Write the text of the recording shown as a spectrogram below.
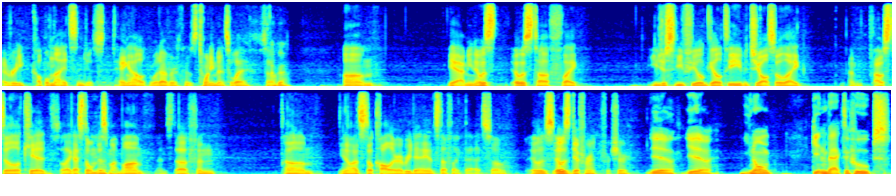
every couple nights and just hang out, whatever. It was 20 minutes away. So okay? yeah, I mean, it was it was tough. Like, you just you feel guilty, but you also like, I'm, I was still a kid, so like I still miss my mom and stuff, and um, you know, I'd still call her every day and stuff like that. So it was it was different for sure. Yeah, yeah. You know, getting back to hoops,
